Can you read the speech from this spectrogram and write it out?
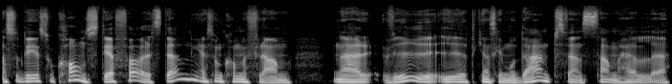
alltså det är så konstiga föreställningar som kommer fram när vi i ett ganska modernt svenskt samhälle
